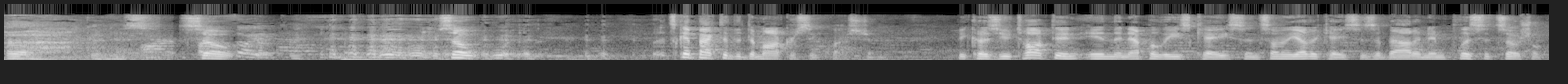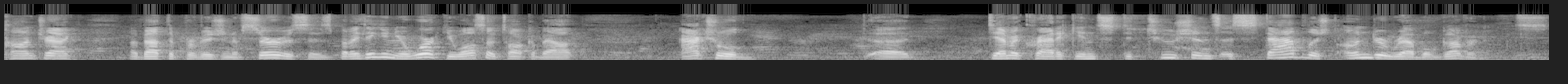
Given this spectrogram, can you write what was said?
Goodness. so, Sorry. so let's get back to the democracy question. Because you talked in, in the Nepalese case and some of the other cases about an implicit social contract, about the provision of services, but I think in your work you also talk about actual uh, democratic institutions established under rebel governance.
